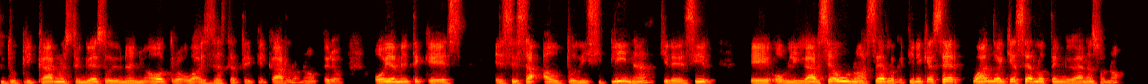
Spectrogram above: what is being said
duplicar nuestro ingreso de un año a otro o a veces hasta triplicarlo, ¿no? Pero obviamente que es, es esa autodisciplina, quiere decir eh, obligarse a uno a hacer lo que tiene que hacer, cuando hay que hacerlo, tenga ganas o no.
